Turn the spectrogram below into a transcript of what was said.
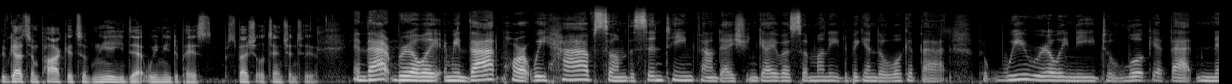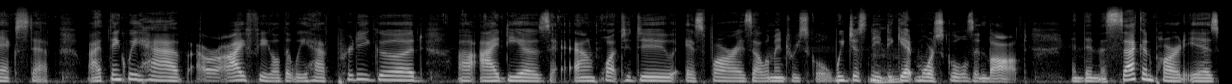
we've got some pockets of need that we need to pay special attention to. And that really, I mean, that part, we have some, the Centene Foundation gave us some money to begin to look at that. But we really need to look at that next step. I think we have, or I feel that we have pretty good uh, ideas on what to do as far as elementary school. We just need to get more schools involved. And then the second part is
